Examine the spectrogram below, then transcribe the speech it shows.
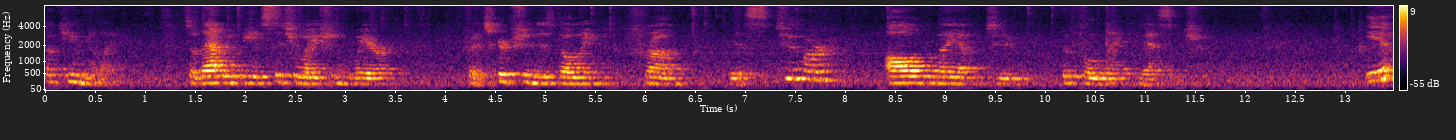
accumulate. So that would be a situation where transcription is going from this tumor all the way up to the full-length message. If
